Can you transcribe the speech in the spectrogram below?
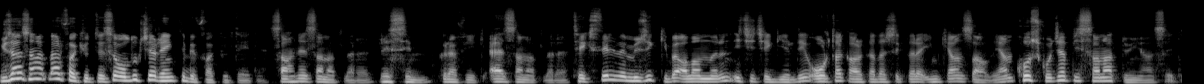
Güzel Sanatlar Fakültesi oldukça renkli bir fakülteydi. Sahne sanatları, resim, grafik, el sanatları, tekstil ve müzik gibi alanların iç içe girdiği ortak arkadaşlıklara imkan sağlayan koskoca bir sanat dünyasıydı.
